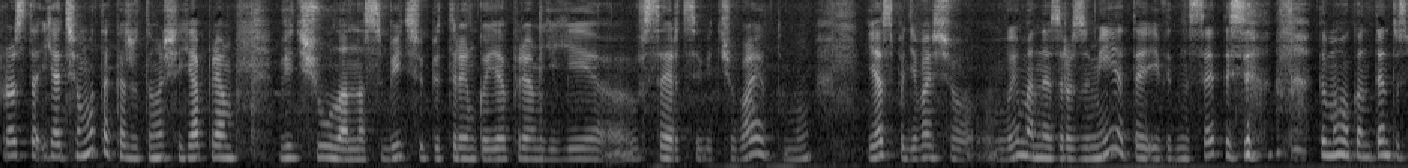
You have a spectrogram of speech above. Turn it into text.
Просто я чому так кажу? Тому що я прям відчула на собі цю підтримку, я прям її е, в серці відчуваю. Тому я сподіваюся, що ви мене зрозумієте і віднесетеся до мого контенту з,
